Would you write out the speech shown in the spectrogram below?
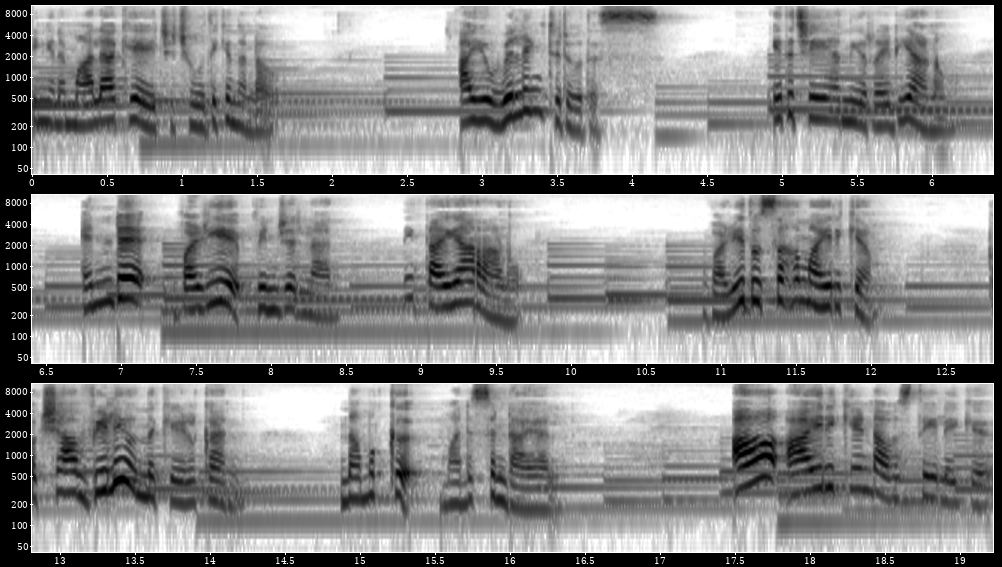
ഇങ്ങനെ മാലാഖ അയച്ച് ചോദിക്കുന്നുണ്ടാവും. I you willing to do this ഇത് ചെയ്യാൻ നീ റെഡിയാണോ എന്റെ വഴിയെ പിൻചെല്ലാൻ നീ തയ്യാറാണോ? വഴി ദുസ്സഹമായിരിക്കാം. പക്ഷെ ആ വിളി ഒന്ന് കേൾക്കാൻ നമുക്ക് മനസ്സുണ്ടായാൽ ആ ആയിരിക്കേണ്ട അവസ്ഥയിലേക്ക്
